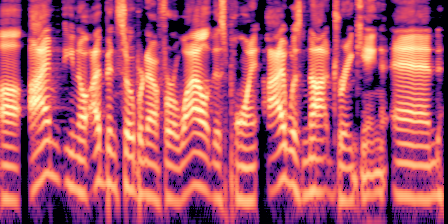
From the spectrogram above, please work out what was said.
Uh, i'm you know i've been sober now for a while at this point. I was not drinking and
